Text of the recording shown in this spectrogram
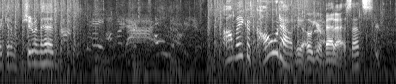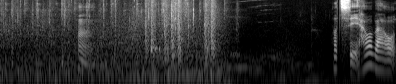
Ah, get him. Shoot him in the head. I'll make a code out of you. Oh, you're a badass. That's... Hmm. Let's see. How about...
